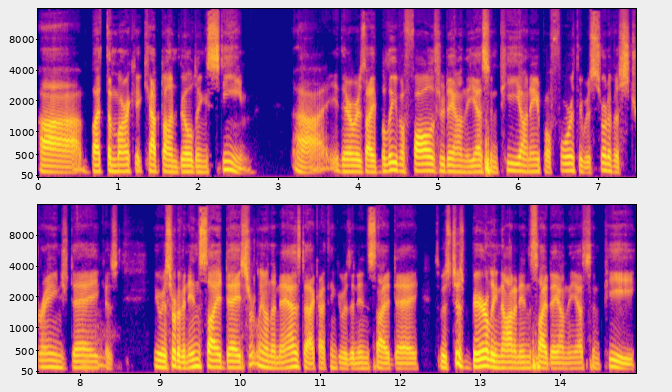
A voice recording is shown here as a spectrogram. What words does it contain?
Uh, but the market kept on building steam. Uh, there was, I believe, a follow through day on the S and P on April fourth. It was sort of a strange day because. Mm-hmm it was sort of an inside day. Certainly on the Nasdaq, I think it was an inside day. So it's just barely not an inside day on the S and P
